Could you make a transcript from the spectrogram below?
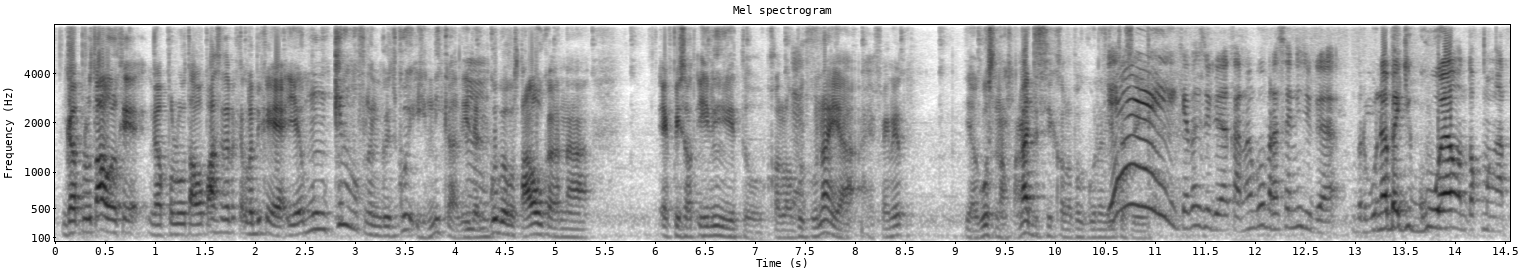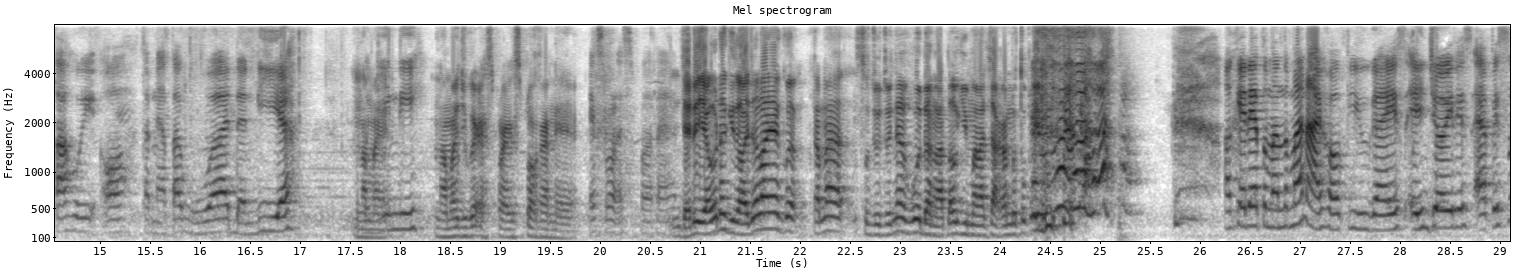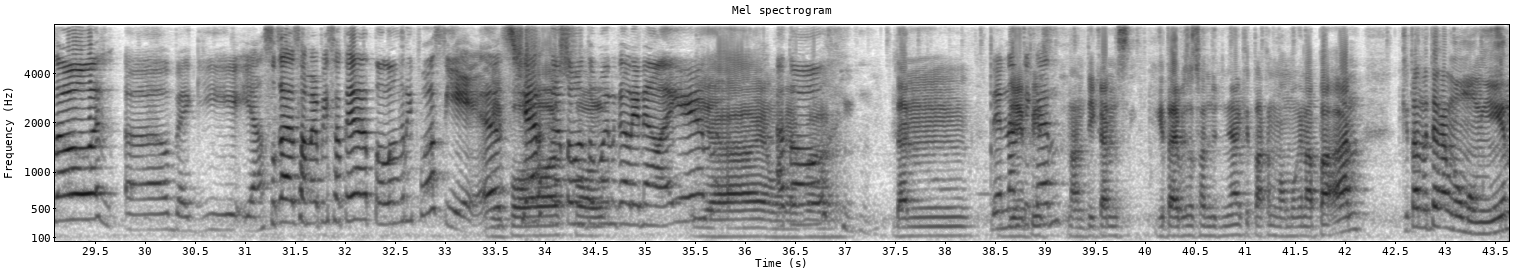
nggak perlu tahu kayak nggak perlu tahu pasti tapi lebih kayak ya mungkin love language gue ini kali dan Hmm. gue baru tahu karena episode ini gitu kalau Yes. berguna ya I find it ya gue senang aja sih kalau berguna gitu sih kita juga karena gue merasa ini juga berguna bagi gue untuk mengetahui oh ternyata gue dan dia namanya begini namanya juga explore explore kan ya explore explore jadi ya udah gitu aja lah ya gue karena sejujurnya gue udah nggak tahu gimana cara nutup ini Oke deh teman-teman, I hope you guys enjoy this episode. Eh, bagi yang suka sama episode-nya, tolong repost ya, Repost, share ke teman-teman kalian yang lain. Iya, yang Atau-. Dan Dan nantikan- nantikan kita episode selanjutnya kita akan ngomongin apaan? Kita nanti akan ngomongin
